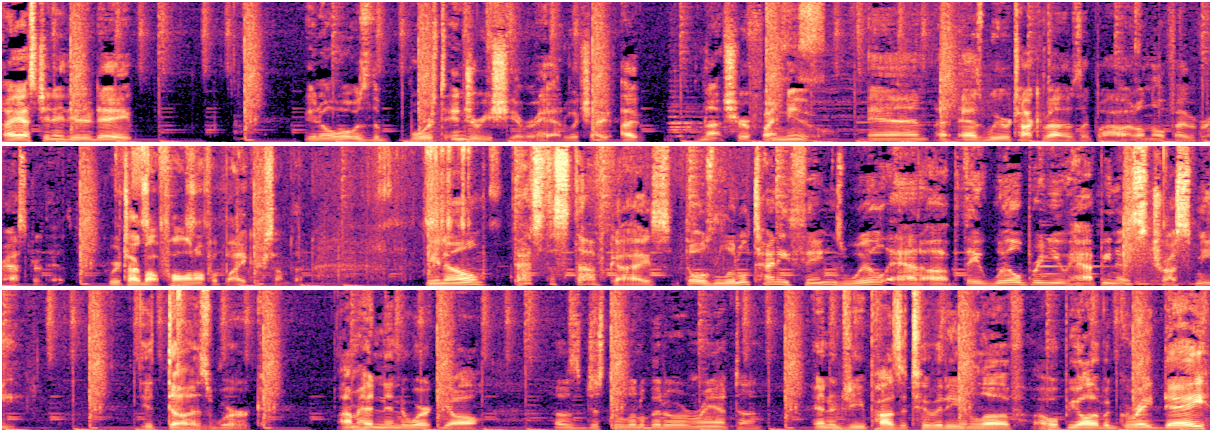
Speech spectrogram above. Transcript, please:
I asked Jenny the other day, you know, what was the worst injury she ever had, which I, I'm not sure if I knew. And as we were talking about it, I was like, wow, I don't know if I've ever asked her that. We were talking about falling off a bike or something. You know, that's the stuff, guys. Those little tiny things will add up. They will bring you happiness. Trust me. It does work. I'm heading into work, y'all. That was just a little bit of a rant on energy, positivity, and love. I hope you all have a great day.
